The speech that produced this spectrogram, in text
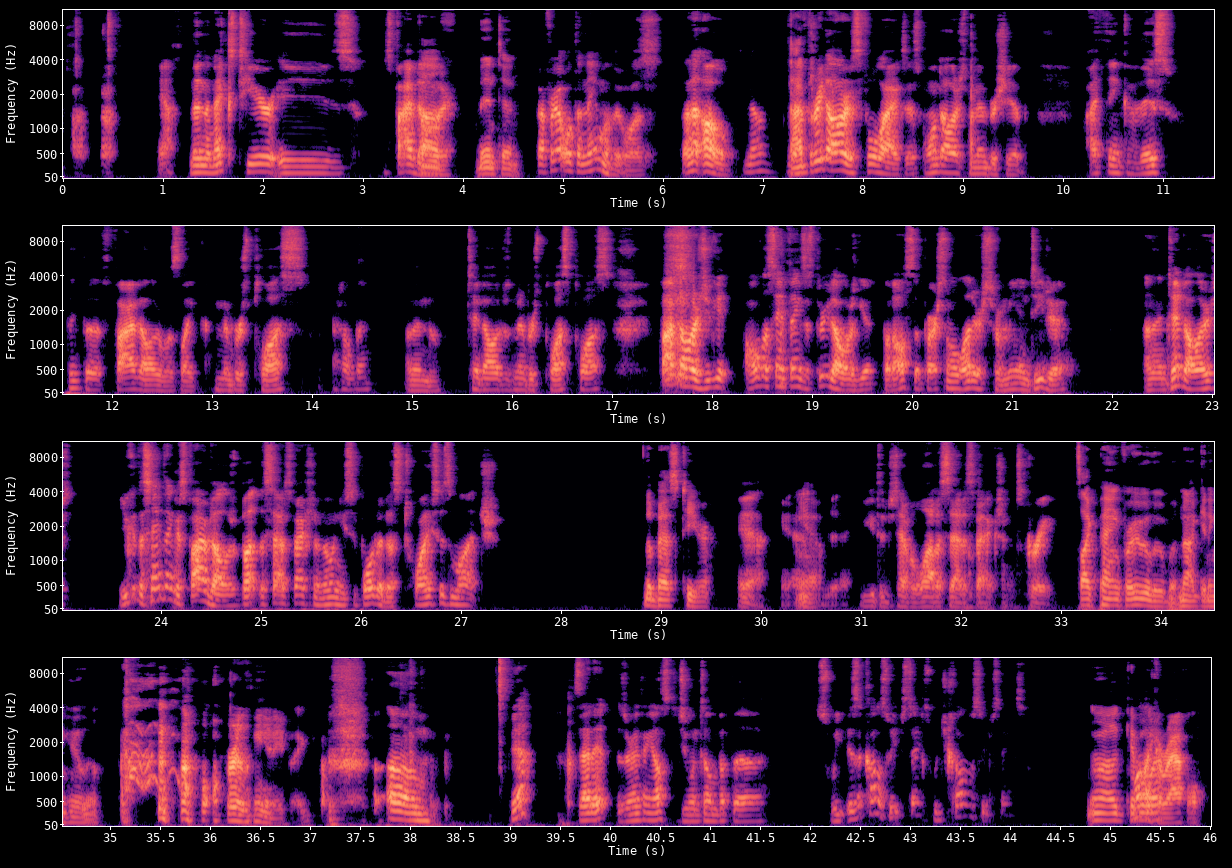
yeah. Then the next tier is it's five dollar. Then ten. I forgot what the name of it was. Oh no, I've- three dollars is full access, one is membership. I think this, I think the five dollar was like members plus or something, and then the ten dollars was members plus plus. Five dollars you get all the same things as three dollars get, but also personal letters from me and TJ. And then ten dollars, you get the same thing as five dollars, but the satisfaction of knowing you supported us twice as much. The best tier. Yeah, yeah, Yeah. You get to just have a lot of satisfaction. It's great. It's like paying for Hulu but not getting Hulu. Not really anything. Um, yeah. Is that it? Is there anything else? Did you want to tell them about the sweep? Is it called a sweepstakes? Would you call it sweepstakes? Uh, More giveaway, like a raffle.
